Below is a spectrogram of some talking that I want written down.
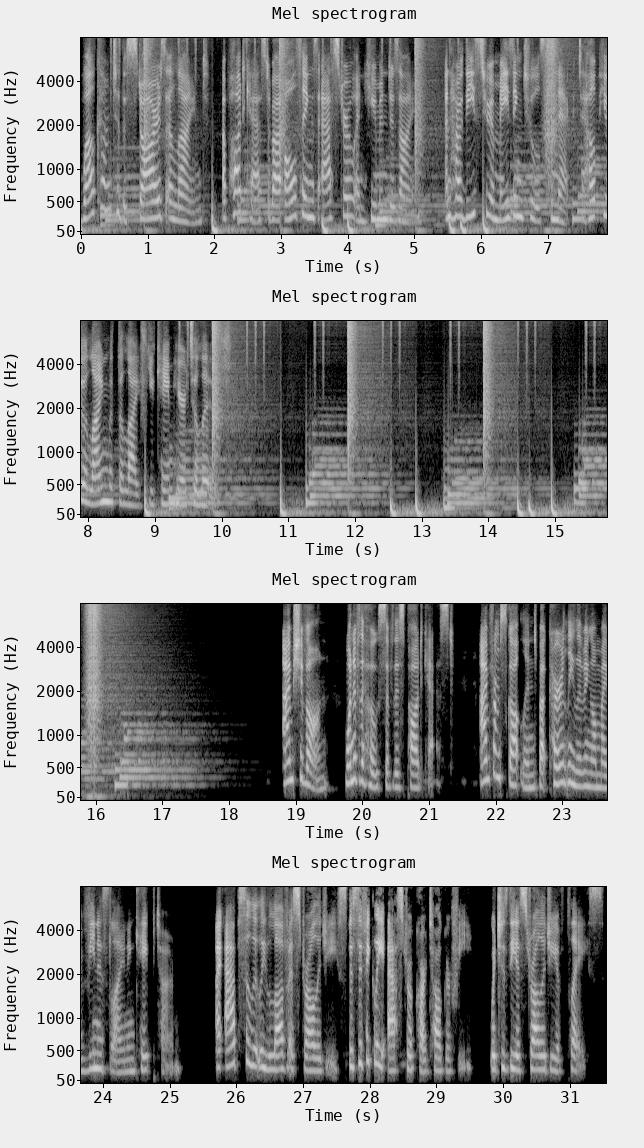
Welcome to The Stars Aligned, a podcast about all things astro and human design, and how these two amazing tools connect to help you align with the life you came here to live. I'm Siobhan, one of the hosts of this podcast. I'm from Scotland, but currently living on my Venus line in Cape Town. I absolutely love astrology, specifically astrocartography, which is the astrology of place.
